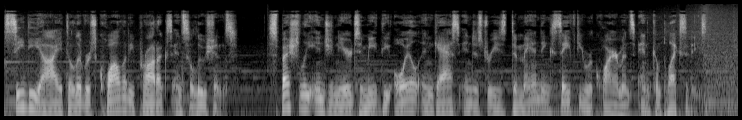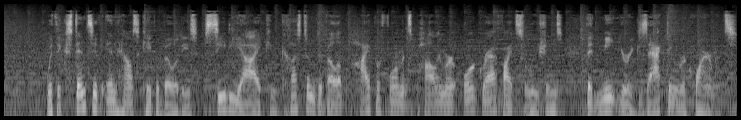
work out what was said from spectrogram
CDI delivers quality products and solutions, specially engineered to meet the oil and gas industry's demanding safety requirements and complexities. With extensive in-house capabilities, CDI can custom develop high-performance polymer or graphite solutions that meet your exacting requirements,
